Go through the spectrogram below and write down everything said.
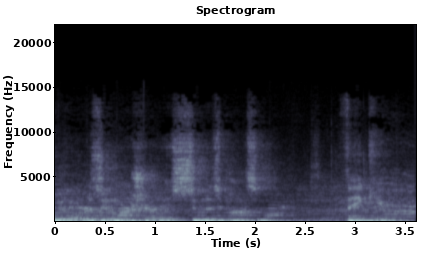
We will resume our show as soon as possible. Thank you.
